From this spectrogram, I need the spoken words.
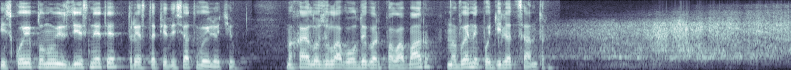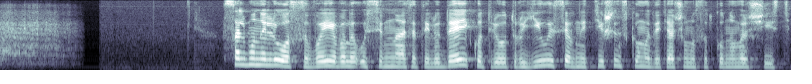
військові планують здійснити 350 вильотів. Михайло Жила, Володимир Паламар. Новини Поділля Центр. Сальмонельоз виявили у 17 людей, котрі отруїлися в Нетішинському дитячому садку номер 6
